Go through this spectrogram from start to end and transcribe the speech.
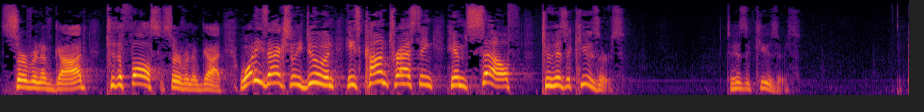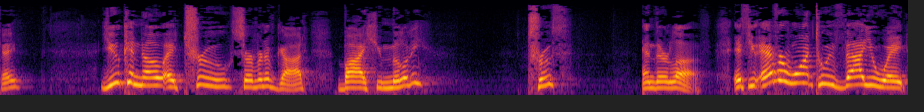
servant of God to the false servant of God. What he's actually doing, he's contrasting himself to his accusers. To his accusers. Okay? You can know a true servant of God by humility, truth, and their love. If you ever want to evaluate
